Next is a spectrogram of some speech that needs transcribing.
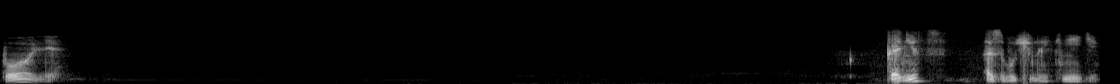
поле. Конец озвученной книги.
